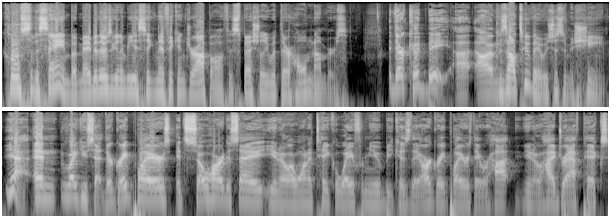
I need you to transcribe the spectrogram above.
close to the same, but maybe there's going to be a significant drop off, especially with their home numbers. There could be. Uh, um, Because Altuve was just a machine. Yeah, and like you said, they're great players. It's so hard to say, you know, I want to take away from you because they are great players. They were hot, you know, high draft picks,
